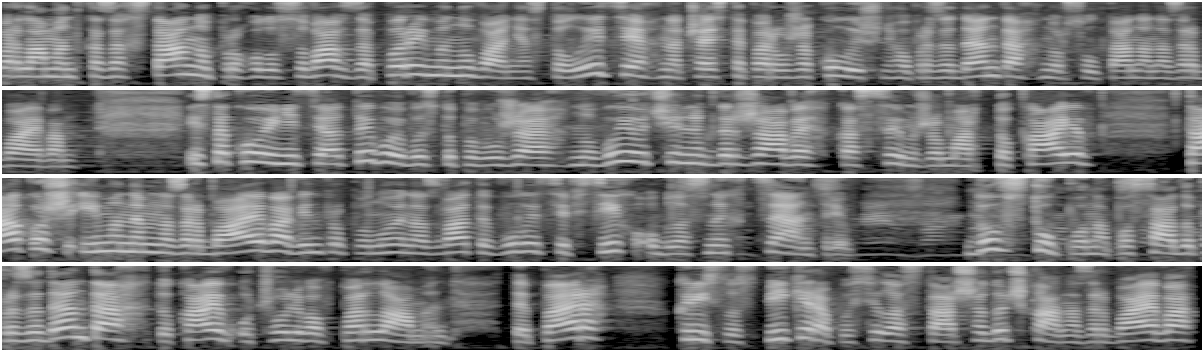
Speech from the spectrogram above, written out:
Парламент Казахстану проголосував за перейменування столиці на честь тепер уже колишнього президента Нурсултана Назарбаєва. Із такою ініціативою виступив уже новий очільник держави Касим Жомарт Токаєв. Також іменем Назарбаєва він пропонує назвати вулиці всіх обласних центрів. До вступу на посаду президента Токаєв очолював парламент. Тепер крісло спікера посіла старша дочка Назарбаєва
